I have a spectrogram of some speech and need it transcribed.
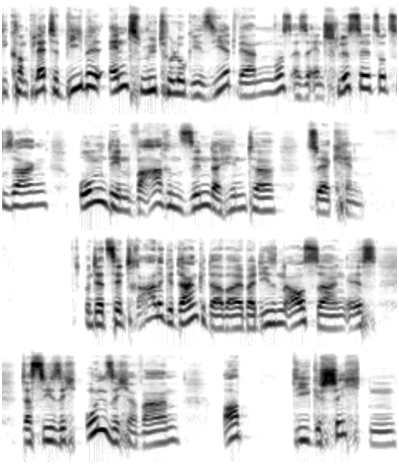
die komplette Bibel entmythologisiert werden muss, also entschlüsselt sozusagen, um den wahren Sinn dahinter zu erkennen. Und der zentrale Gedanke dabei bei diesen Aussagen ist, dass sie sich unsicher waren, ob die Geschichten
